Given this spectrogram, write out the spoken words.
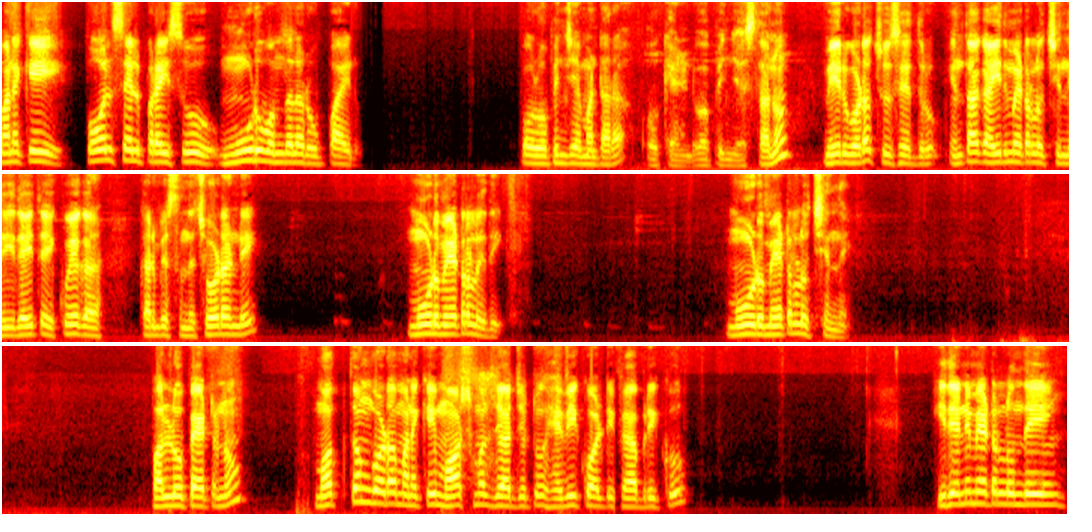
మనకి హోల్సేల్ ప్రైసు మూడు వందల రూపాయలు. ఓపెన్ చేయమంటారా? ఓకే అండి ఓపెన్ చేస్తాను. మీరు కూడా చూసేద్దరు. ఇంతాక ఐదు మీటర్లు వచ్చింది. ఇదైతే ఎక్కువే కనిపిస్తుంది. చూడండి. మూడు మీటర్లు ఇది. మూడు మీటర్లు వచ్చింది. పళ్ళు మొత్తం కూడా మనకి మాష్మల్ జార్జెట్ హెవీ క్వాలిటీ ఫ్యాబ్రిక్ ఇది ఎన్ని మీటర్లు ఉంది?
